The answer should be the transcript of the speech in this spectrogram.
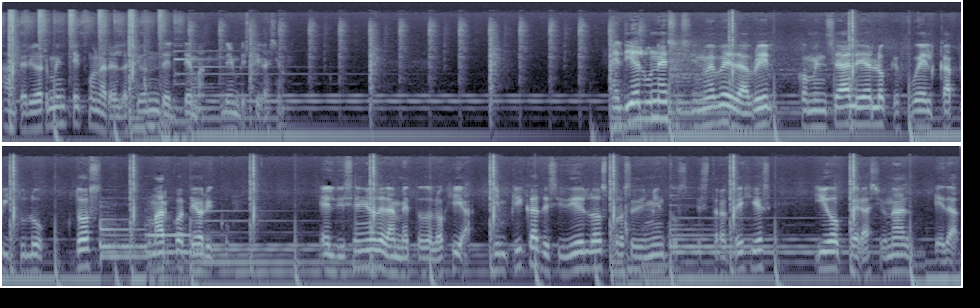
anteriormente con la relación del tema de investigación. El día lunes 19 de abril comencé a leer lo que fue el capítulo 2, Marco Teórico. El diseño de la metodología implica decidir los procedimientos, estrategias y operacional edad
